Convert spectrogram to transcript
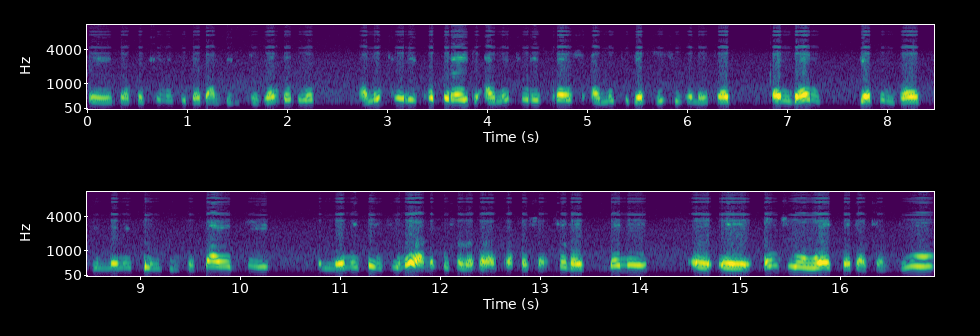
the, the opportunity that I'm being presented with. I need to recuperate, I need to refresh, I need to get rejuvenated, and then get involved in many things in society, in many things. You know, I'm a social worker profession, so there's many uh, uh, NGO work that I can do.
